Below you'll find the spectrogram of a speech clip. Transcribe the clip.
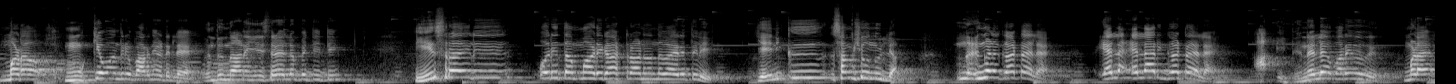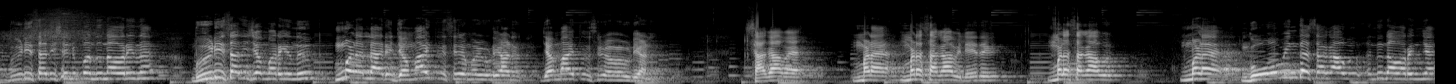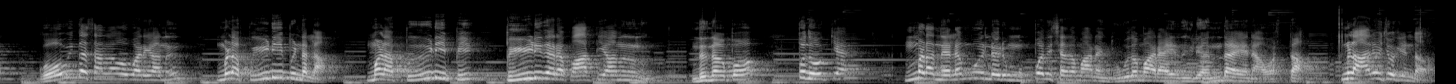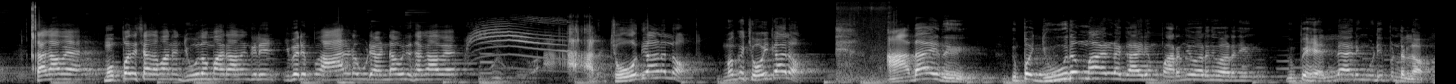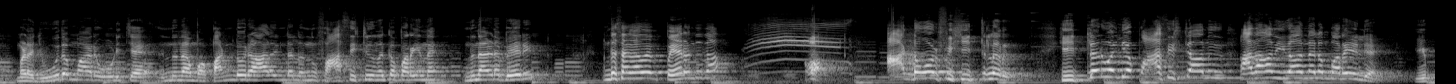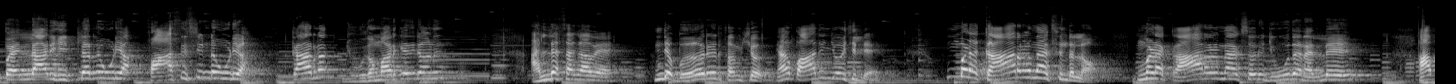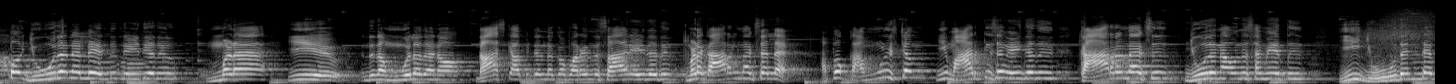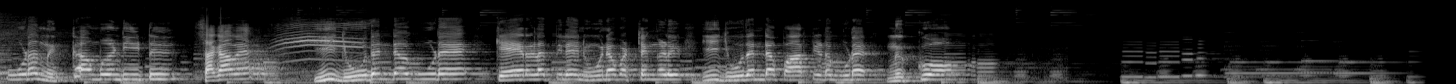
നമ്മുടെ മുഖ്യമന്ത്രി പറഞ്ഞിട്ടില്ലേ? എന്തെന്നാണ് ഇസ്രായേലിനെ പറ്റിയിട്ട്? ഇസ്രായേൽ ഒരു തമ്മാടി രാഷ്ട്രമാണ് എന്ന കാര്യത്തിൽ എനിക്ക് സംശയമൊന്നുമില്ല. നിങ്ങൾ കേട്ടല്ലേ എല്ലാ എല്ലാവരും കേട്ടല്ലേ ആ ഇതെന്നല്ലേ പറയുന്നത്? നമ്മളെ ബി ഡി സതീശൻ ഇപ്പൊ എന്തെന്നാ പറയുന്നത് ബി ഡി സതീശൻ പറയുന്നത് നമ്മളെല്ലാവരും ജമായത്ത് ഇസ്ലാമയോടെയാണ് ജമായത്ത് ഇസ്ലാമയോടെയാണ് സഖാവേ നമ്മളെ നമ്മളെ സഖാവില്ലേ ഏത് നമ്മളെ സഖാവ് നമ്മളെ ഗോവിന്ദ സഖാവ് എന്താ പറഞ്ഞ? ഗോവിന്ദ സഖാവ് പറയാന്ന് നമ്മളെ പി ഡി പി ഉണ്ടല്ല നമ്മളെ പി ഡി പി പീഡിതര പാർട്ടിയാന്ന് എന്തെന്നാ ഇപ്പോ? ഇപ്പൊ നോക്കിയ നമ്മുടെ നിലമ്പൂരിൽ ഒരു മുപ്പത് ശതമാനം ജൂതന്മാരായിരുന്നെങ്കിൽ എന്തായാലും അവസ്ഥ? നിങ്ങൾ ആലോചിച്ച് നോക്കിയിട്ടുണ്ടോ? സഖാവെ മുപ്പത് ശതമാനം ജൂതന്മാരാണെങ്കിൽ ഇവരിപ്പോ ആരുടെ കൂടെ ഉണ്ടാവില്ല സഖാവെ? ചോദ്യമാണല്ലോ നമുക്ക് ചോദിക്കാലോ. അതായത് ഇപ്പൊ ജൂതന്മാരുടെ കാര്യം പറഞ്ഞു പറഞ്ഞു പറഞ്ഞ് ഇപ്പൊ എല്ലാരും കൂടി ഇപ്പൊ ഉണ്ടല്ലോ നമ്മുടെ ജൂതന്മാരെ ഓടിച്ച എന്താ പണ്ടൊരാളുണ്ടല്ലോ ഒന്ന് ഫാസിസ്റ്റ് എന്നൊക്കെ പറയുന്ന. എന്താ പേര്? എന്താ സഖാവേ പേരെന്താ? ഓ അഡോൾഫ് ഹിറ്റ്ലർ. ഹിറ്റ്ലർ വലിയ ഫാസിസ്റ്റാണ് അതാണ് ഇതാന്നെല്ലാം പറയില്ലേ. ഇപ്പൊ എല്ലാരും ഹിറ്റ്ലറിന്റെ കൂടിയാ ഫാസിസ്റ്റിന്റെ കൂടിയാ. കാരണം ജൂതന്മാർക്കെതിരാണ്. അല്ല സഖാവേ നിന്റെ വേറൊരു സംശയം. ഞാൻ ആദ്യം ചോദിച്ചില്ലേ? നമ്മുടെ കാറൽ മാക്സ് ഉണ്ടല്ലോ. നമ്മുടെ കാറൽ മാക്സ് ഒരു ജൂതനല്ലേ? അപ്പൊ ജൂതനല്ലേ എന്തെന്ന് എഴുതിയത്? നമ്മുടെ ഈ എന്താ മൂലധനോ ദാസ് ക്യാപിറ്റൽ എന്നൊക്കെ പറയുന്ന സാധനം എഴുതിയത് നമ്മുടെ കാറൽ മാക്സ് അല്ലേ? അപ്പൊ കമ്മ്യൂണിസ്റ്റം ഈ മാർക്സിസം എഴുതിയത് കാറൽ മാക്സ് ജൂതനാവുന്ന സമയത്ത്. ഈ ജൂതന്റെ കൂടെ നിൽക്കാൻ വേണ്ടിയിട്ട് സഖാവേ ഈ ജൂതന്റെ കൂടെ കേരളത്തിലെ ന്യൂനപക്ഷങ്ങൾ ഈ ജൂതന്റെ പാർട്ടിയുടെ കൂടെ നിൽക്കുവോ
